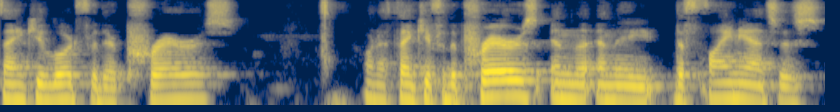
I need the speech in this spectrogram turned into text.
thank you, Lord, for their prayers. I want to thank you for the prayers and the, and the, the finances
